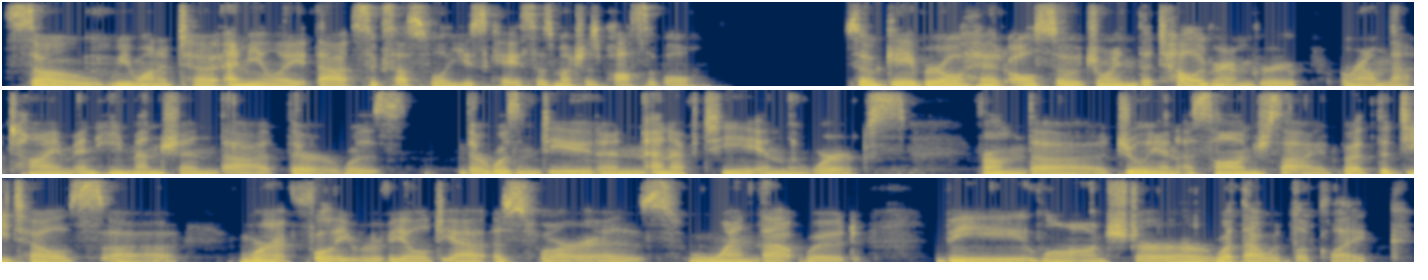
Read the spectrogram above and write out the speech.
So we wanted to emulate that successful use case as much as possible. So Gabriel had also joined the Telegram group around that time, and he mentioned that there was there was indeed an NFT in the works from the Julian Assange side, but the details uh, weren't fully revealed yet as far as when that would be launched or what that would look like.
